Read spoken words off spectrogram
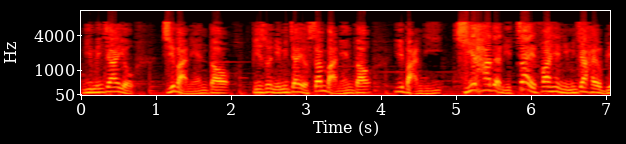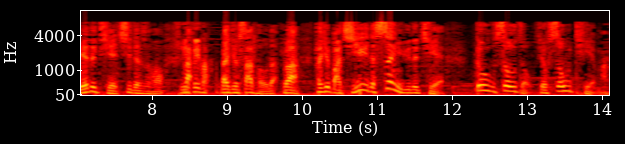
你们家有几把镰刀，比如说你们家有三把镰刀，一把犁，其他的你再发现你们家还有别的铁器的时候，那属于非法那就杀头的是吧？他就把其余的剩余的铁都收走，就收铁嘛。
